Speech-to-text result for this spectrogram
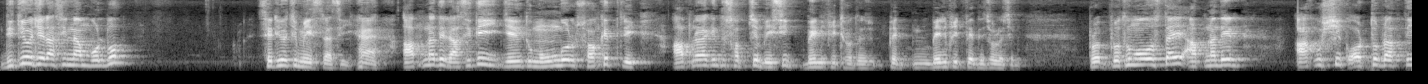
দ্বিতীয় যে রাশির নাম বলব, সেটি হচ্ছে মেষ রাশি। হ্যাঁ আপনাদের রাশিতেই যেহেতু মঙ্গল সক্ষেত্রিক, আপনারা কিন্তু সবচেয়ে বেশি বেনিফিট হতে বেনিফিট পেতে চলেছেন। প্রথম অবস্থায় আপনাদের আকস্মিক অর্থপ্রাপ্তি,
